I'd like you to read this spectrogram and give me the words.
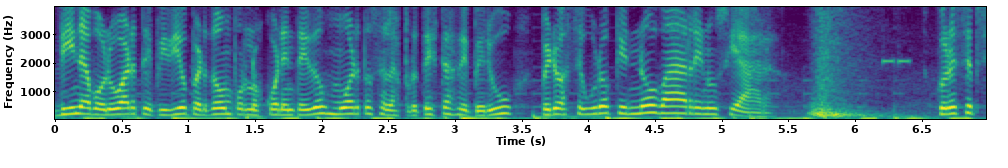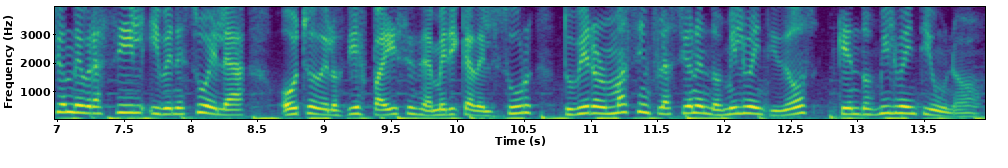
Dina Boluarte pidió perdón por los 42 muertos en las protestas de Perú, pero aseguró que no va a renunciar. Con excepción de Brasil y Venezuela, 8 de los 10 países de América del Sur tuvieron más inflación en 2022 que en 2021.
